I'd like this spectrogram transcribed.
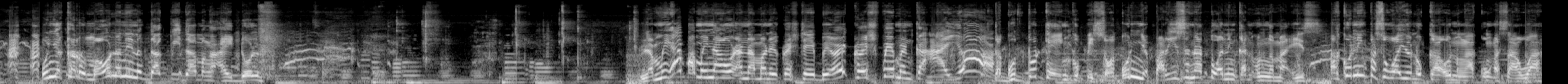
Unya karon mao na ni nagdagbida mga idol. Lami apa may naon ana man ni Crispy or crispy man kaayo. Tagudtod kay ingko pisot. Unya parisa na to aning kanon nga mais. Ako ning pasuwayon og kaon ng akong asawa.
